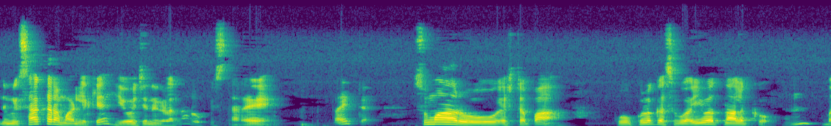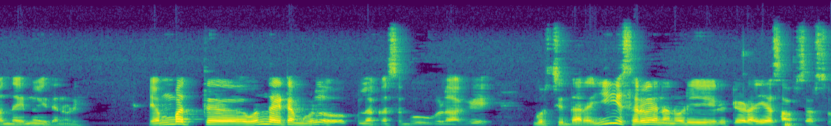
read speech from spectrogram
ನಿಮಗೆ ಸಹಕಾರ ಮಾಡಲಿಕ್ಕೆ ಯೋಜನೆಗಳನ್ನು ರೂಪಿಸ್ತಾರೆ. ರೈಟ್ ಸುಮಾರು ಎಷ್ಟಪ್ಪ? ಕುಲಕಸುಬು ಐವತ್ನಾಲ್ಕು? ಬಂದ ಇನ್ನೂ ಇದೆ ನೋಡಿ. ಎಂಬತ್ತ ಒಂದು ಐಟಮ್ಗಳು ಕುಲಕಸಬುಗಳಾಗಿ ಗುರುತಿಸಿದ್ದಾರೆ. ಈ ಸರ್ವೆನ ನೋಡಿ retired I S officers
